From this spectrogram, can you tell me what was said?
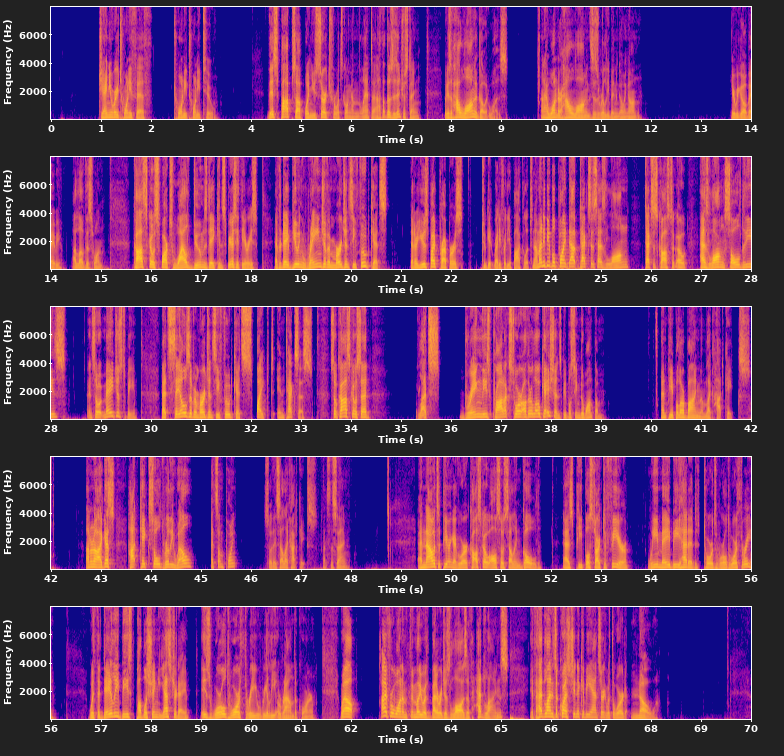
January 25th, 2022. This pops up when you search for what's going on in Atlanta. And I thought this was interesting because of how long ago it was. And I wonder how long this has really been going on. Here we go, baby. I love this one. Costco sparks wild doomsday conspiracy theories after debuting range of emergency food kits that are used by preppers to get ready for the apocalypse. Now, many people point out Texas has long, Texas Costco has long sold these. And so it may just be that sales of emergency food kits spiked in Texas. So Costco said, let's bring these products to our other locations. People seem to want them. And people are buying them like hotcakes. I don't know. I guess hotcakes sold really well at some point. So they sell like hotcakes. That's the saying. And now it's appearing everywhere. Costco also selling gold as people start to fear we may be headed towards World War III. With the Daily Beast publishing yesterday, is World War III really around the corner? Well, I, for one, am familiar with Betteridge's laws of headlines. If a headline is a question, it can be answered with the word no.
